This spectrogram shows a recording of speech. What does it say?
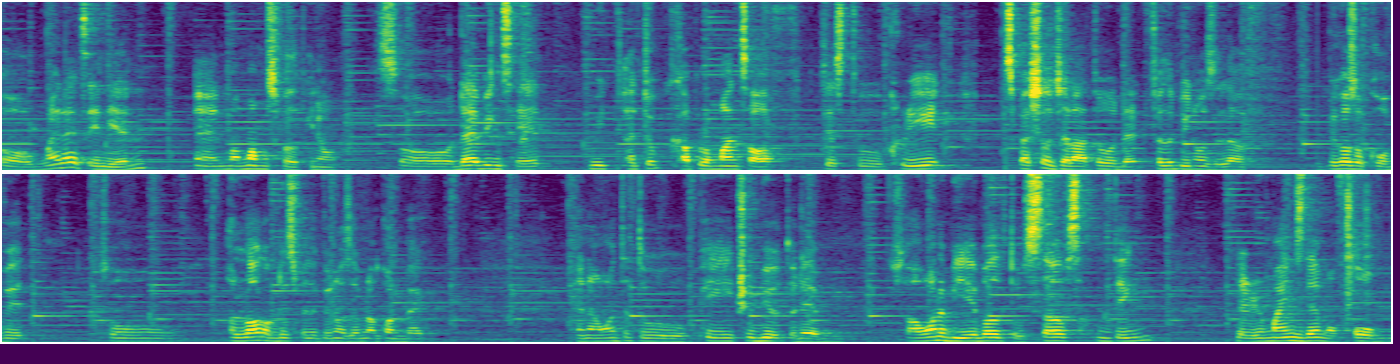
So my dad's Indian and my mom's Filipino. So that being said, we, I took a couple of months off just to create a special gelato that Filipinos love because of COVID. So a lot of these Filipinos have not gone back and I wanted to pay tribute to them. So I want to be able to serve something that reminds them of home.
